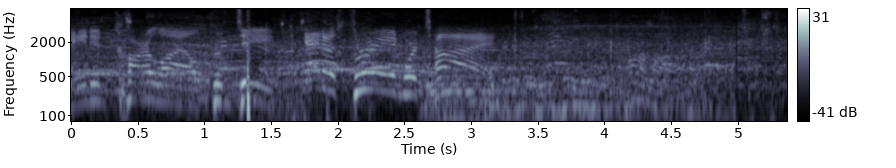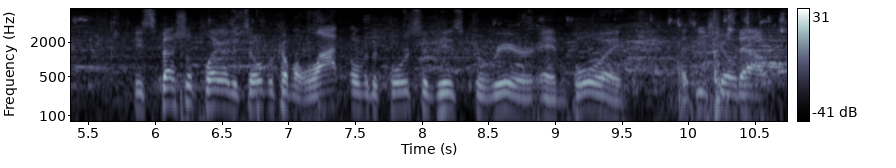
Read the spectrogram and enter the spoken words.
Kanaan Carlyle from deep. And a three, and we're tied. He's a special player that's overcome a lot over the course of his career, and boy, as he showed out.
